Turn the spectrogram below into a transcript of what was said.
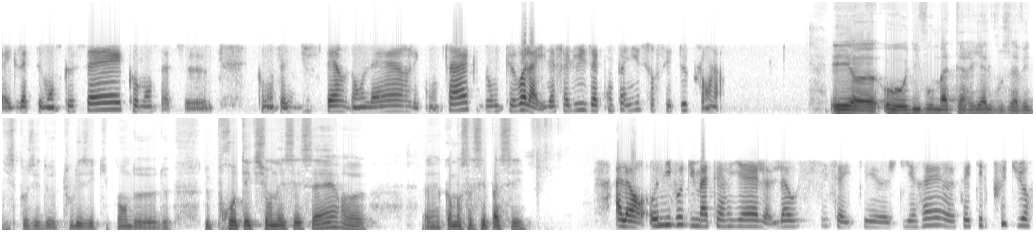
exactement ce que c'est, comment ça se comment ça se disperse dans l'air, les contacts. Donc voilà, il a fallu les accompagner sur ces deux plans-là. Et euh, au niveau matériel, vous avez disposé de tous les équipements de, de, protection nécessaires. Euh, euh, comment ça s'est passé? Alors, au niveau du matériel, là aussi, ça a été, euh, je dirais, euh, ça a été le plus dur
